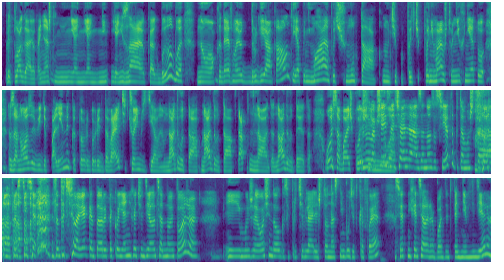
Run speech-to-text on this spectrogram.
предполагаю, конечно, я, я, не, я не знаю, как было бы, но когда я смотрю другие аккаунты, я понимаю, почему так. Ну, типа, понимаю, что у них нету занозы в виде Полины, которая говорит, давайте что-нибудь сделаем, надо вот так, надо вот так, так не надо, надо вот это. Ой, собачка очень Ну, вообще мило. изначально заноза Света, потому что, простите, это тот человек, который такой, я не хочу делать одно и то же, и мы же очень долго сопротивлялись, что у нас не будет кафе. Свет не хотел работать пять дней в неделю.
